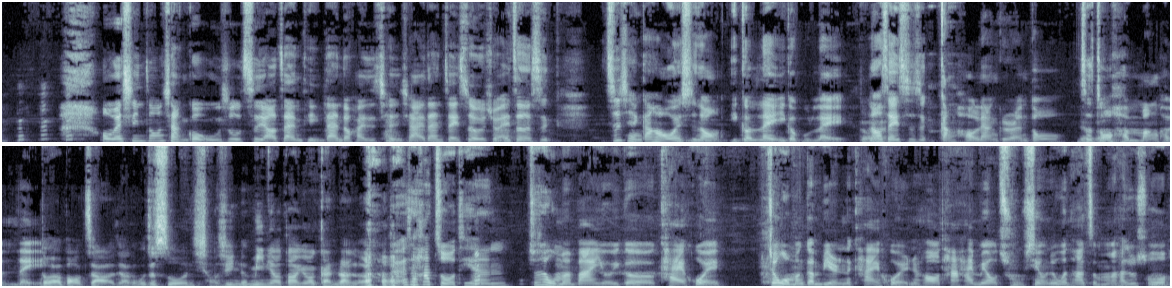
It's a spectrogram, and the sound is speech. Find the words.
我们心中想过无数次要暂停，但都还是撑下来。但这一次我就觉得，哎、欸，真的是之前刚好会是那种一个累一个不累，然后这一次是刚好两个人都这周很忙很累，都要爆炸了这样子。我就说你小心你的泌尿道又要感染了。对，而且他昨天。就是我们本来有一个开会，就我们跟别人的开会，然后他还没有出现，我就问他怎么，他就说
